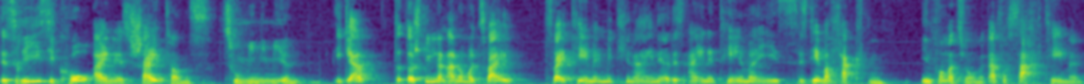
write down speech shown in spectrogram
das Risiko eines Scheiterns zu minimieren. Ich glaube, da spielen dann auch nochmal zwei zwei Themen mit hinein. Ja. Das eine Thema ist das Thema Fakten, Informationen, einfach Sachthemen.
